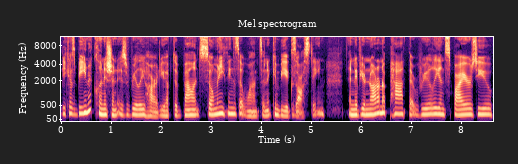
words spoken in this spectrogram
because being a clinician is really hard. You have to balance so many things at once and it can be exhausting. And if you're not on a path that really inspires you,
